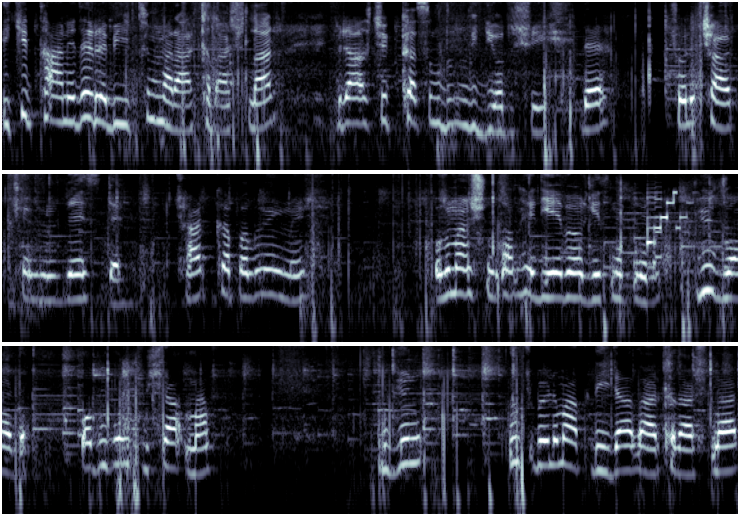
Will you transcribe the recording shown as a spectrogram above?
iki tane de rebbitim var arkadaşlar. Birazcık kasıldım video dışı işte. Şöyle çark çevrildi de. Çark kapalıymış. O zaman şuradan hediye bölgesine girelim. 100 verdi. O bize hiçbir şey yapmaz. Bugün 3 bölüm atlayacağız arkadaşlar.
